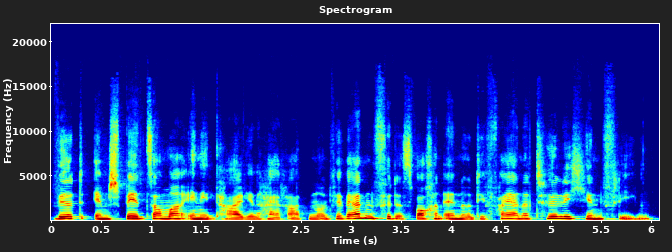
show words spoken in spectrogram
wird im Spätsommer in Italien heiraten und wir werden für das Wochenende und die Feier natürlich hinfliegen.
